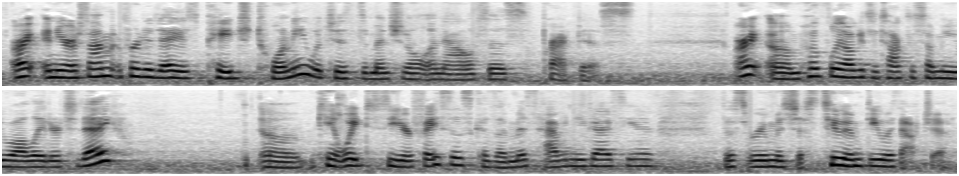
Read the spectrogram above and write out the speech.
All right, and your assignment for today is page 20, which is dimensional analysis practice. All right, um, hopefully I'll get to talk to some of you all later today. Um, can't wait to see your faces because I miss having you guys here. This room is just too empty without you.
